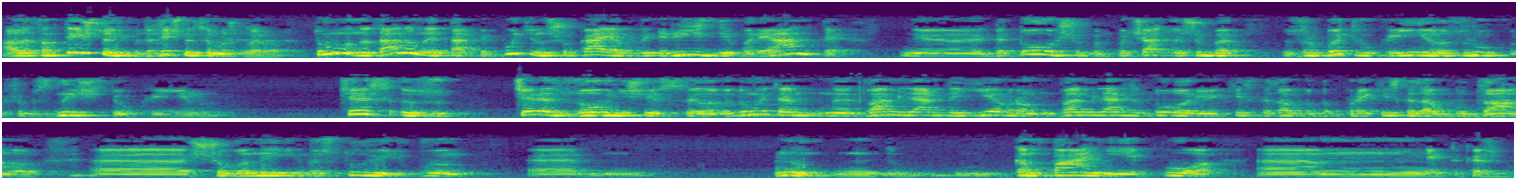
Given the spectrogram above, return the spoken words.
Але фактично гіпотетично це можливо. Тому на даному етапі Путін шукає різні варіанти е, для того, щоб почати, щоб зробити в Україні розруху, щоб знищити Україну через через зовнішні сили. Ви думаєте, е, 2 мільярди євро, 2 мільярди доларів, які сказав про які сказав Буданов, е, що вони інвестують в ну, кампанії по ем, як то кажуть,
